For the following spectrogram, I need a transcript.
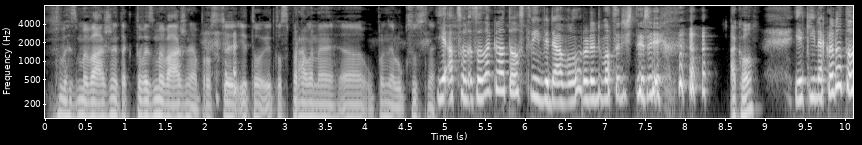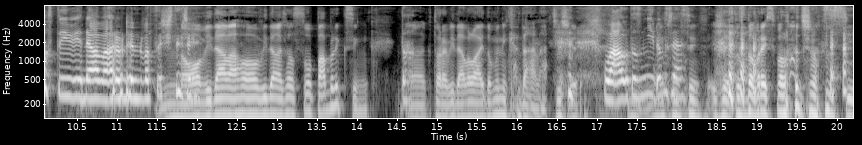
vezme vážne, tak to vezme vážne a prostě je to, je to spravené uh, úplně luxusně. Je a co za nakladatelství vydávalo Roden 24? Ako? Jaký nakladatelství vydává Roden 24? No, vydává ho vydavatelstvo Publixing. To... Eh, ktoré vydávalo aj Dominika Dána. Čiže wow, to zní dobře. Si, že je to z dobrej spoločnosti.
